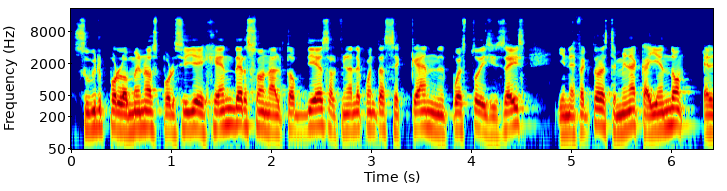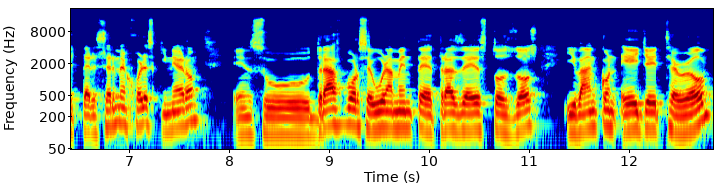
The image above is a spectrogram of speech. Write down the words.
subir por lo menos por CJ Henderson al top 10, al final de cuentas se quedan en el puesto 16 y en efecto les termina cayendo el tercer mejor esquinero en su draft board seguramente detrás de estos dos y van con AJ Terrell.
